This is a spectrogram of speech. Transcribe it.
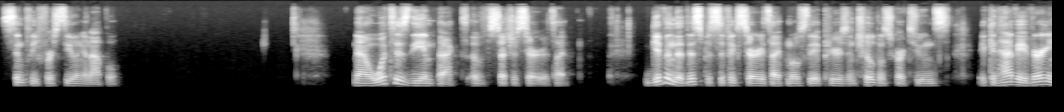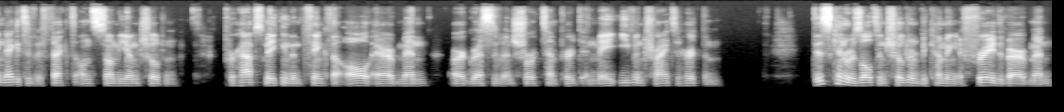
simply for stealing an apple. Now, what is the impact of such a stereotype? Given that this specific stereotype mostly appears in children's cartoons, it can have a very negative effect on some young children, perhaps making them think that all Arab men are aggressive and short-tempered and may even try to hurt them. This can result in children becoming afraid of Arab men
